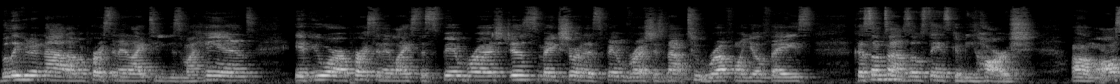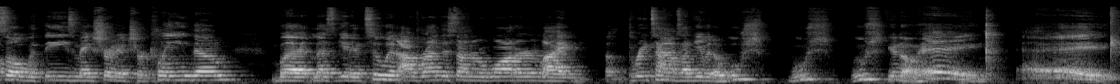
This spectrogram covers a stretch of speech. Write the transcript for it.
Believe it or not, I'm a person that like to use my hands. If you are a person that likes to spin brush, just make sure the spin brush is not too rough on your face because sometimes those things can be harsh. Um, also with these, make sure that you're cleaning them. But let's get into it. I run this under water like uh, three times. I give it a whoosh, whoosh, whoosh. You know, hey, hey.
